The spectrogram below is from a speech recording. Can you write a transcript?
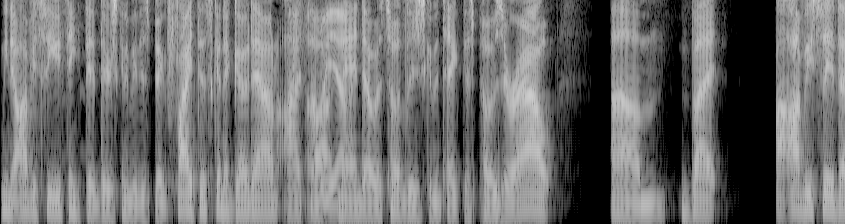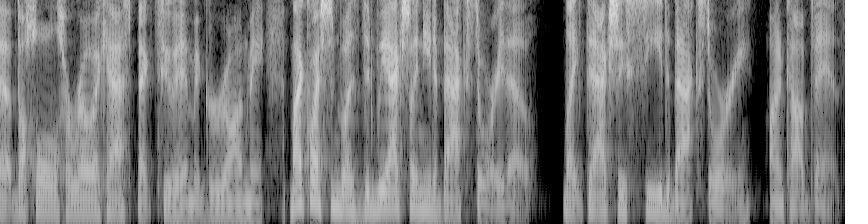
you know, obviously you think that there's going to be this big fight that's going to go down. I thought yeah. Mando was totally just going to take this poser out. Um, but obviously the the whole heroic aspect to him it grew on me. My question was, did we actually need a backstory though? Like to actually see the backstory on Cobb Vanth?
